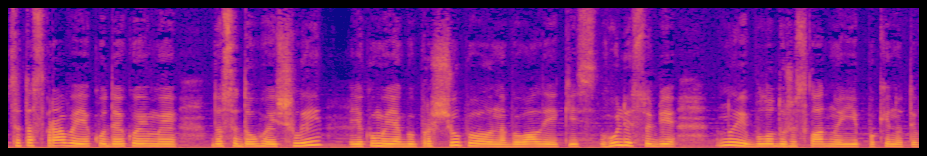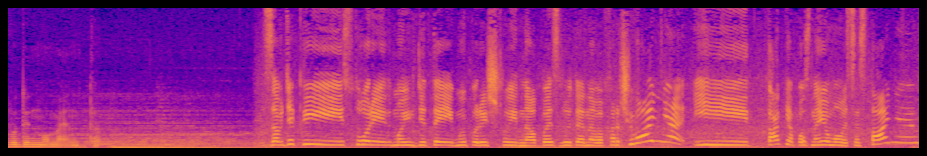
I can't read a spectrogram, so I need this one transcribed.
Це та справа, яку, до якої ми досить довго йшли, яку ми якби прощупували, набивали якісь гулі собі. Ну і було дуже складно її покинути в один момент. Завдяки історії моїх дітей ми перейшли на безглютенове харчування, і так я познайомилася з Танією,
